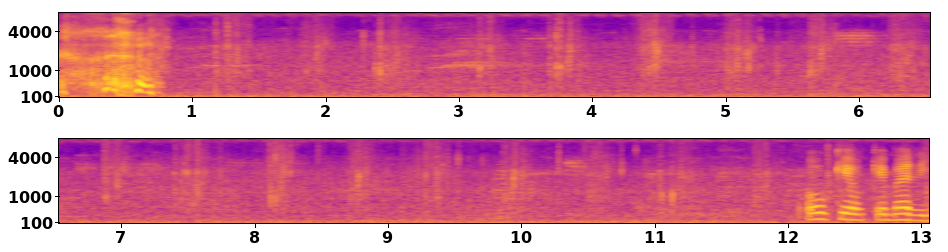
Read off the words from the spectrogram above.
ಓಕೆ ಓಕೆ ಬರ್ರಿ.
